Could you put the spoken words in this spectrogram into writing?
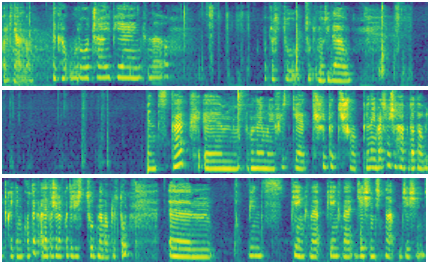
oryginalną. Taka urocza i piękna. Po prostu cud moc ideał. Tak, ym, wyglądają moje wszystkie trzy pet shopy. Najbardziej mi się chyba podoba i ten kotek, ale ta żyrafka też jest cudna po prostu. Ym, więc piękne, piękne 10 na 10.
